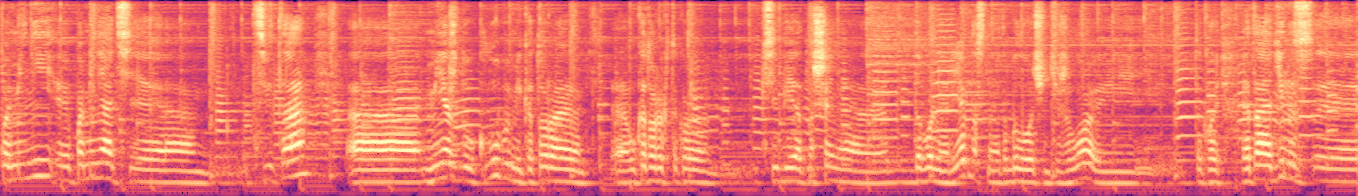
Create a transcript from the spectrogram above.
помени, э, поменять э, цвета э, между клубами, которые, э, у которых такое к себе отношение довольно ревностное, это было очень тяжело. И такой, это один из э,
